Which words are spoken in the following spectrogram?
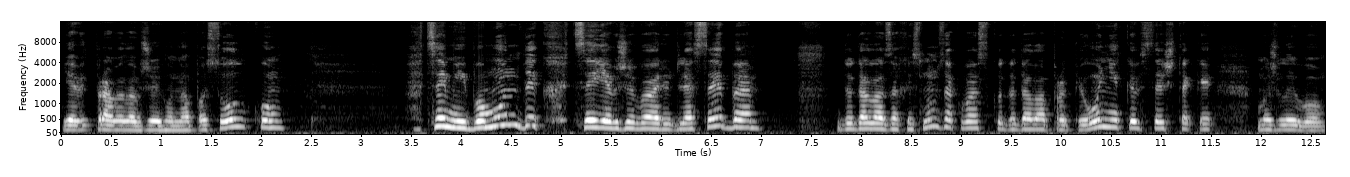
я відправила вже його на посолку. Це мій бомондик, це я вже варю для себе. Додала захисну закваску, додала пропіоніки все ж таки. Можливо,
